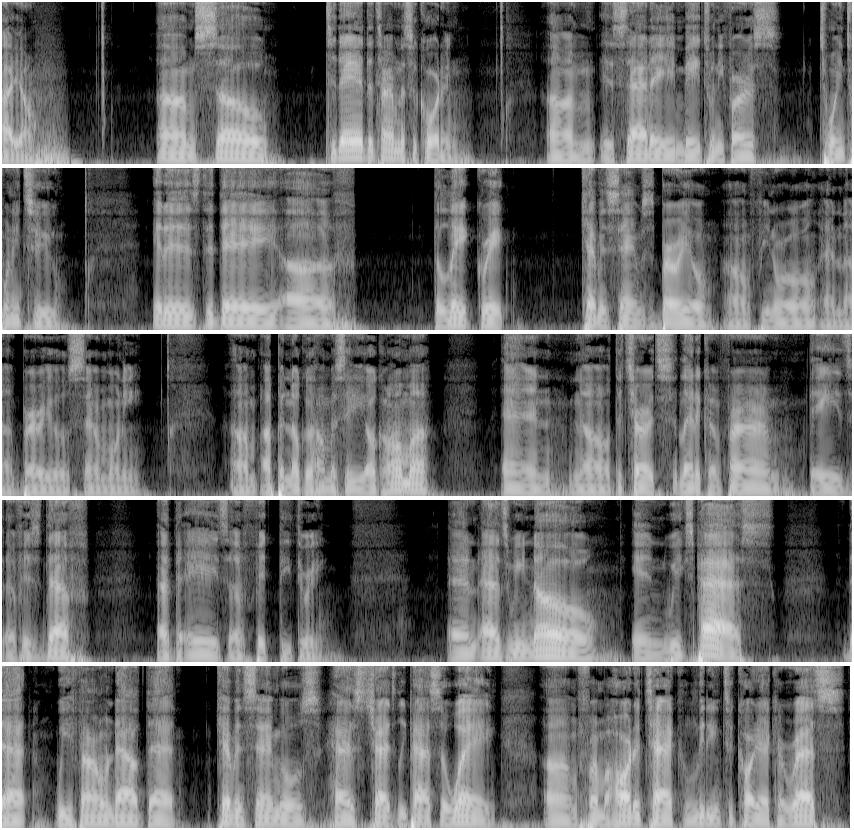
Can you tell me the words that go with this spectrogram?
All right, y'all. Um, so today at the time of this recording, um, is Saturday, May twenty first, twenty twenty two. It is the day of the late great Kevin Sam's burial, um, funeral, and uh, burial ceremony um, up in Oklahoma City, Oklahoma. And, you know, the church later confirmed the age of his death at the age of 53. And as we know in weeks past, that we found out that Kevin Samuels has tragically passed away um, from a heart attack leading to cardiac arrest.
